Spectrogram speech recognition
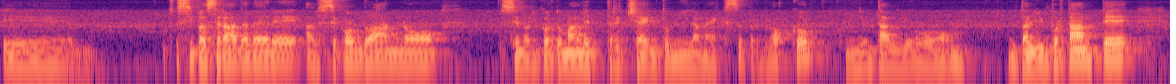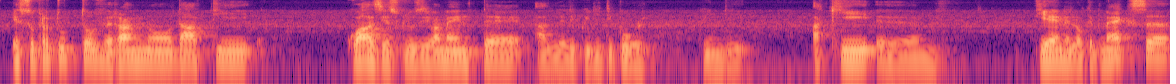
eh, si passerà ad avere al secondo anno se non ricordo male, 300.000 max per blocco, quindi un taglio, un taglio importante e soprattutto verranno dati quasi esclusivamente alle liquidity pool, quindi a chi eh, tiene Locked Max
